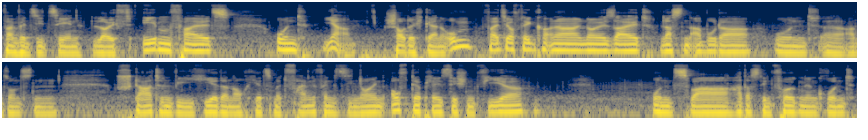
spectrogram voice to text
Final Fantasy 10 läuft ebenfalls. Und ja, schaut euch gerne um, falls ihr auf dem Kanal neu seid. Lasst ein Abo da und äh, ansonsten starten wir hier dann auch jetzt mit Final Fantasy 9 auf der PlayStation 4. Und zwar hat das den folgenden Grund.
